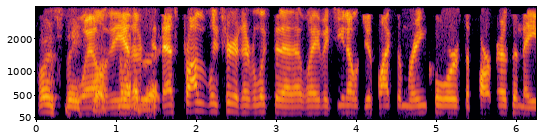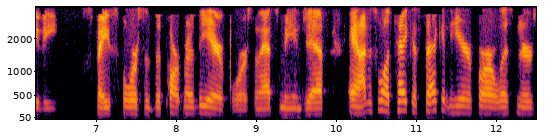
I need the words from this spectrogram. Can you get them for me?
for Space well, Force. yeah, that- that's probably true. I never looked at it that way, but you know, just like the Marine Corps, Department of the Navy, Space Force is the Department of the Air Force, and that's me and Jeff. And I just want to take a second here for our listeners.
